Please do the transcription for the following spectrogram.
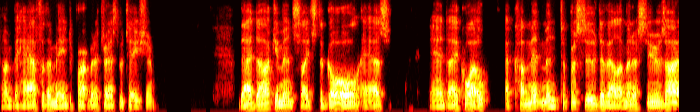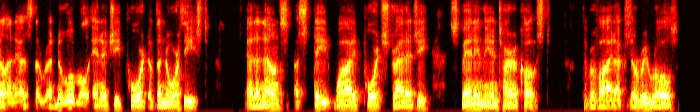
on behalf of the Maine Department of Transportation. That document cites the goal as, and I quote, a commitment to pursue development of Sears Island as the renewable energy port of the Northeast and announce a statewide port strategy spanning the entire coast to provide auxiliary roles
